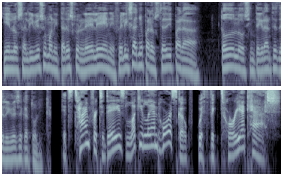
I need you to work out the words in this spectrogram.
y en los alivios humanitarios con el ELN. Feliz año para usted y para todos los integrantes de la Iglesia Católica. It's time for today's Lucky Land horoscope with Victoria Cash.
